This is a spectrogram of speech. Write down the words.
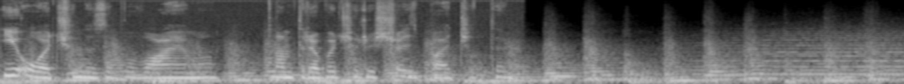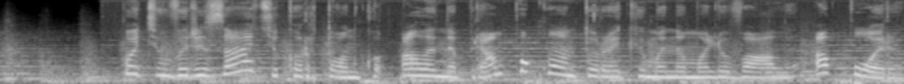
І очі не забуваємо. Нам треба через щось бачити. Потім вирізаю цю картонку, але не прямо по контуру, який ми намалювали, а поряд,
